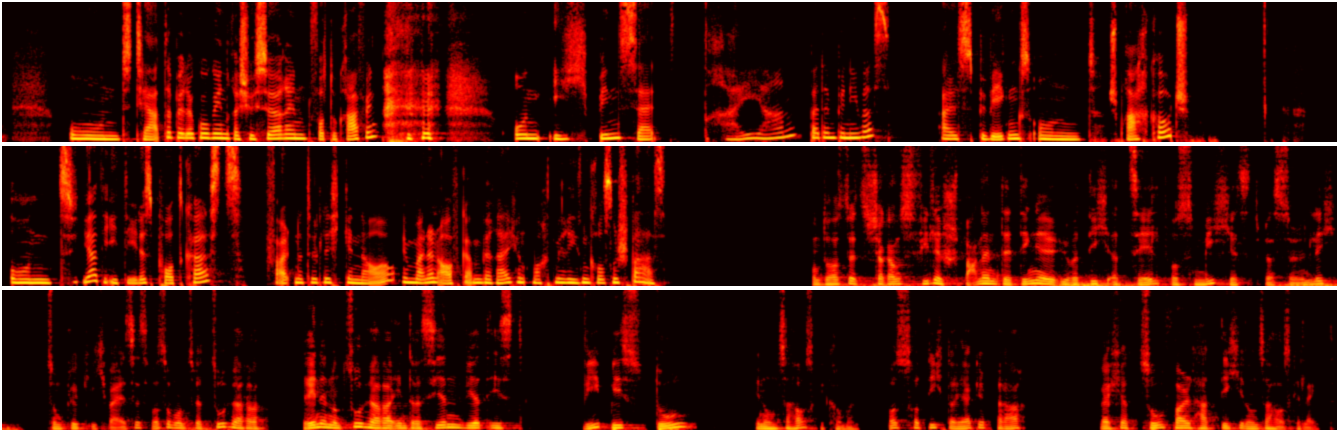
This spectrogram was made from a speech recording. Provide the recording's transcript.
und Theaterpädagogin, Regisseurin, Fotografin. und ich bin seit drei Jahren bei den Benivas als Bewegungs- und Sprachcoach. Und ja, die Idee des Podcasts fällt natürlich genau in meinen Aufgabenbereich und macht mir riesengroßen Spaß. Und du hast jetzt schon ganz viele spannende Dinge über dich erzählt, was mich jetzt persönlich, zum Glück ich weiß es, was aber unsere Zuhörerinnen und Zuhörer interessieren wird, ist, wie bist du in unser Haus gekommen? Was hat dich daher gebracht? Welcher Zufall hat dich in unser Haus gelenkt?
